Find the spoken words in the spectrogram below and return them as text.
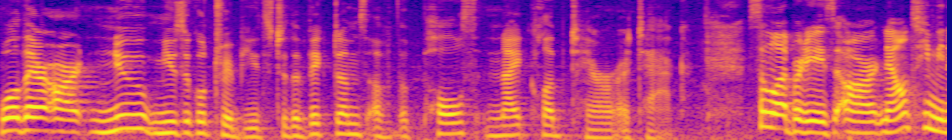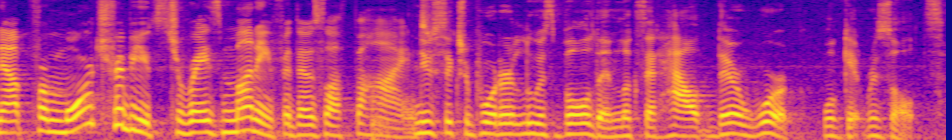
Well, there are new musical tributes to the victims of the Pulse nightclub terror attack. Celebrities are now teaming up for more tributes to raise money for those left behind. News 6 reporter Louis Bolden looks at how their work will get results.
